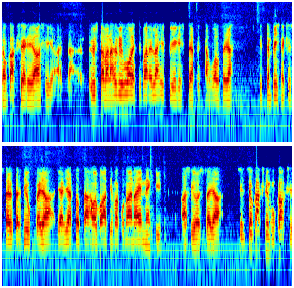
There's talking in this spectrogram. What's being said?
ne on kaksi eri asiaa. Että ystävänä hyvin huolehtivainen lähipiiristä ja pitää huolta ja sitten bisneksessä yhtä tiukka ja, ja, ja tota, on vaativa kuin aina ennenkin asioissa. Ja se, se on kaksi, niin kuin, kaksi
